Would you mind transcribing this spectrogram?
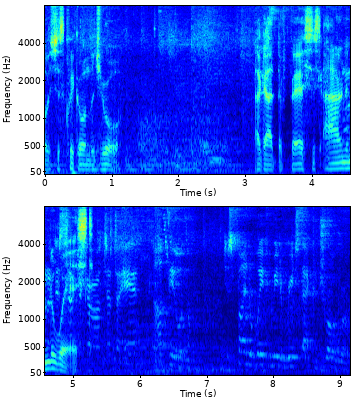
was just quicker on the draw. I got the fastest iron in the west. I'll deal with them. Just find a way for me to reach that control room.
